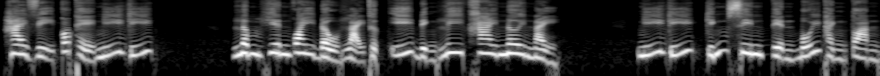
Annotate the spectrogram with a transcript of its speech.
Hai vị có thể nghĩ kỹ. Lâm Hiên quay đầu lại thực ý định ly khai nơi này. Nghĩ kỹ kính xin tiền bối thành toàn,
